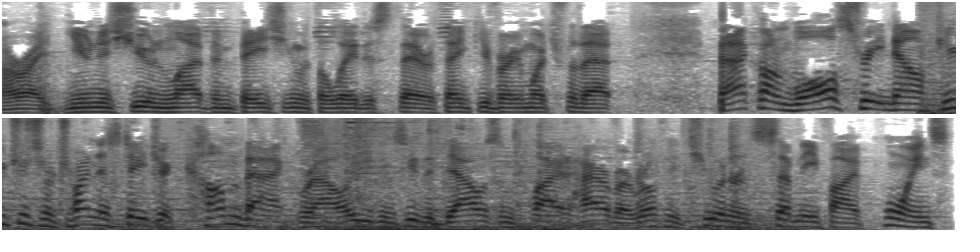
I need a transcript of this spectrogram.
All right, Eunice Yoon live in Beijing with the latest there. Thank you very much for that. Back on Wall Street now, futures are trying to stage a comeback rally. You can see the Dow is implied higher by roughly 275 points.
